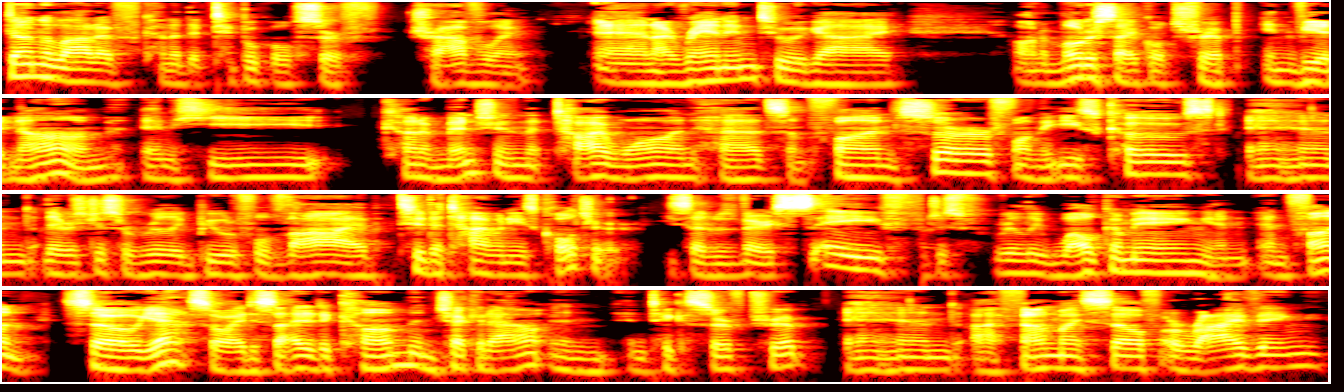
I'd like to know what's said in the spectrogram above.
done a lot of kind of the typical surf traveling. And I ran into a guy on a motorcycle trip in Vietnam and he kind of mentioned that Taiwan had some fun surf on the East Coast, and there was just a really beautiful vibe to the Taiwanese culture. He said it was very safe, just really welcoming and, and fun. So yeah, so I decided to come and check it out and, and take a surf trip. And I found myself arriving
